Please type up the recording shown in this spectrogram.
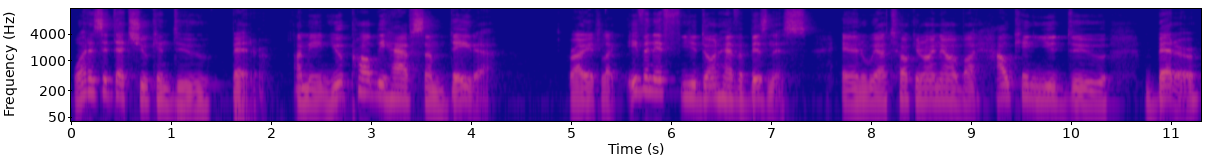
what is it that you can do better? I mean you probably have some data right? Like even if you don't have a business and we are talking right now about how can you do better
